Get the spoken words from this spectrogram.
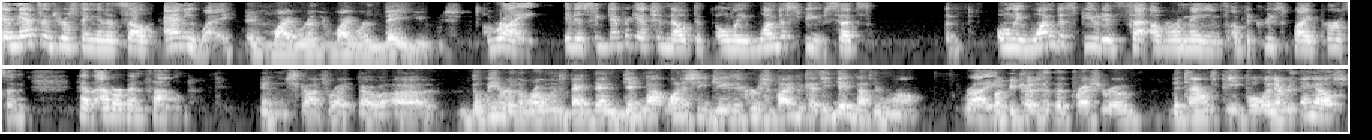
and that's interesting in itself anyway. and why were why were they used? Right. It is significant to note that only one dispute sets only one disputed set of remains of the crucified person have ever been found. And Scott's right, though. Uh, the leader of the Romans back then did not want to see Jesus crucified because he did nothing wrong. Right. But because of the pressure of the townspeople and everything else,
